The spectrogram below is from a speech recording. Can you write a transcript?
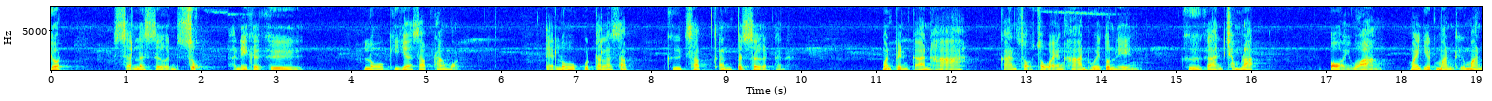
ยศสรรเสริญสุข อันนี้ก็คือโลกิยทรัพย์ทั้งหมด แต่โลกุตละทรัพย์คือทรัพย์อันประเสริฐนะมันเป็นการหาการสะแสวงหาด้วยตนเอง คือการชำระปล่อยวางไม่ยึดมั่นถือมั่น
